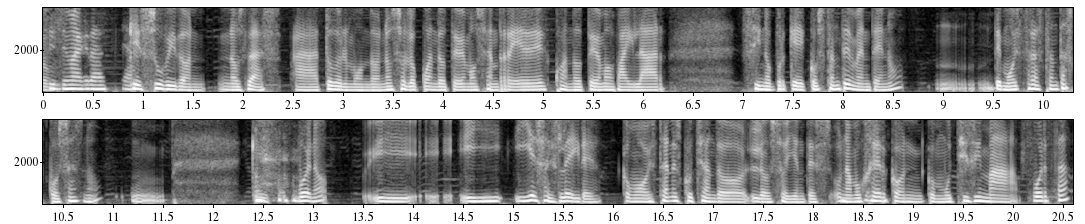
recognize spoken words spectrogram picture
Muchísimas gracias. qué subidón nos das a todo el mundo, no solo cuando te vemos en redes, cuando te vemos bailar, sino porque constantemente, ¿no? Mm, Demuestras tantas cosas, ¿no? Mm, que, bueno, y, y- y esa es Leire, como están escuchando los oyentes, una mujer con, con muchísima fuerza,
